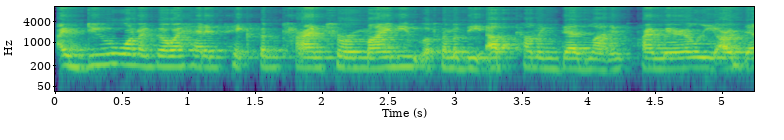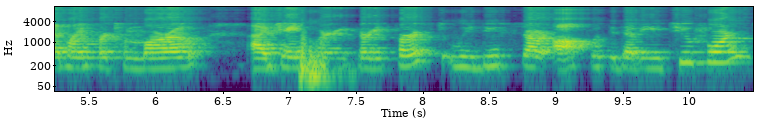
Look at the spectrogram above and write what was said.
I do want to go ahead and take some time to remind you of some of the upcoming deadlines, primarily our deadline for tomorrow, uh, January 31st. We do start off with the W-2 form.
